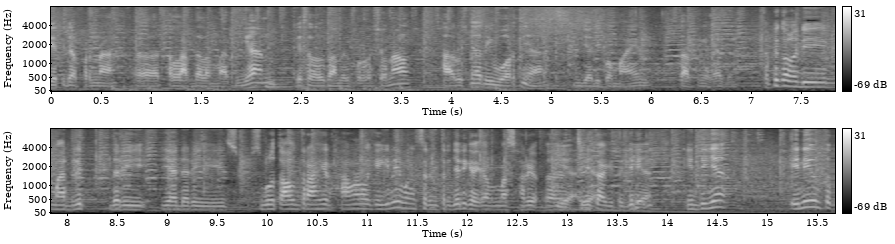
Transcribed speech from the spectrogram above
dia tidak pernah uh, telat dalam latihan, dia selalu tampil profesional. Harusnya rewardnya menjadi pemain starting eleven. Tapi kalau di Madrid dari ya dari 10 tahun terakhir hal-hal kayak gini memang sering terjadi kayak Mas Haryo uh, yeah, cerita yeah, gitu. Jadi yeah. intinya ini untuk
